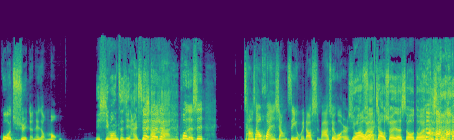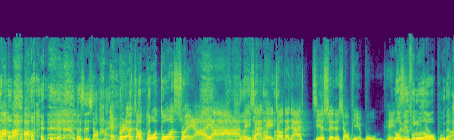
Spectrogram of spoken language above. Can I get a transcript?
过去的那种梦。你希望自己还是小孩，或者是？常常幻想自己回到十八岁或二十。有啊，我要缴税的时候都会很想。我是小孩，哎，不是要缴多多税啊？哎呀，等一下可以教大家节税的小撇步，可以。罗斯福路都我铺的啦，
